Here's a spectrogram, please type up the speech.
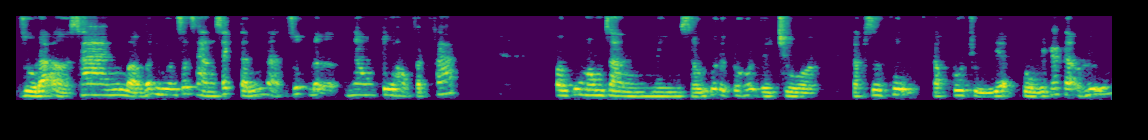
dù đã ở xa nhưng mà vẫn luôn sẵn sàng sách tấn là giúp đỡ nhau tu học Phật pháp. Con cũng mong rằng mình sớm có được cơ hội về chùa gặp sư phụ gặp cô chủ nhiệm cùng với các đạo hữu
